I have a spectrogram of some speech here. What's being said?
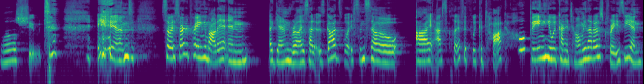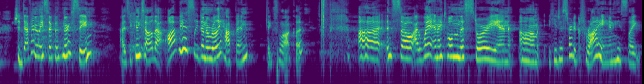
well, shoot. and so I started praying about it, and again, realized that it was God's voice. And so I asked Cliff if we could talk, hoping he would kind of tell me that I was crazy and should definitely stick with nursing. As you can tell, that obviously didn't really happen. Thanks a lot, Cliff. Uh, and so I went and I told him this story and, um, he just started crying and he's like,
